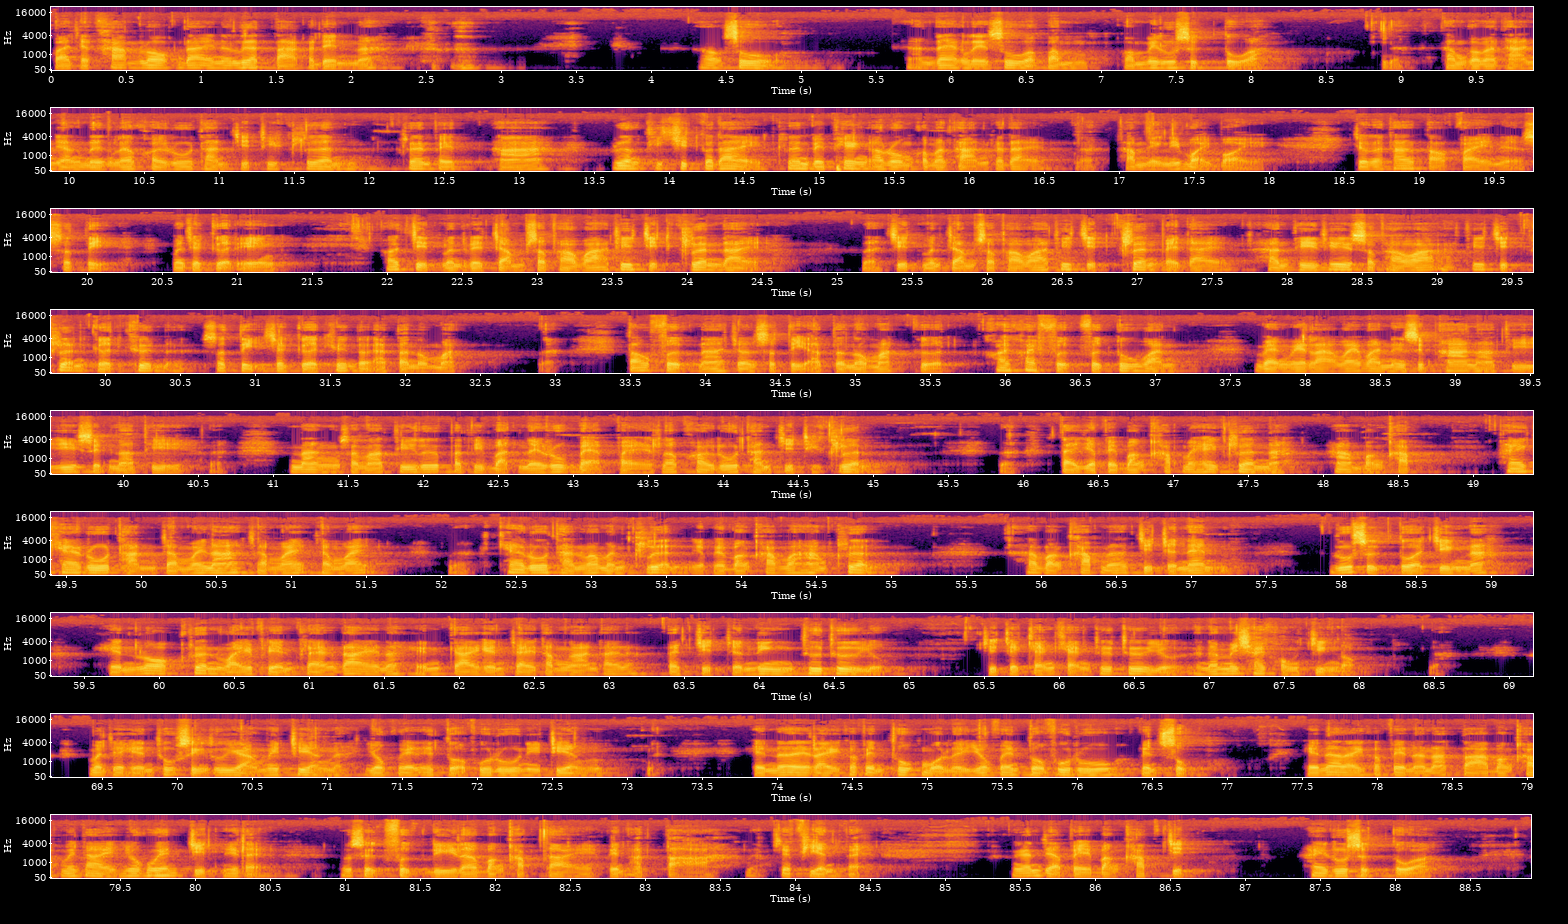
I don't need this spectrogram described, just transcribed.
กว่าจะข้ามโลกได้นะเลือดตากระเด็นนะต้องสู้ อันแรกเลยสู้กับความความไม่รู้สึกตัว ทำกรรมฐานอย่างหนึ่ง แล้วคอยรู้ทันจิตที่เคลื่อน เคลื่อนไปหาเรื่องที่คิดก็ได้ เคลื่อนไปเพ่งอารมณ์กรรมฐานก็ได้นะทำอย่างนี้บ่อยๆจนกระทั่งต่อไปเนี่ยสติมันจะเกิดเอง เพราะจิตมันไปจำสภาวะที่จิตเคลื่อนได้นะจิตมันจำสภาวะที่จิตเคลื่อนไปได้ ทันทีที่สภาวะที่จิตเคลื่อนเกิดขึ้น สติจะเกิดขึ้นโดยอัตโนมัตินะต้องฝึกนะจนสติอัตโนมัติเกิด ค่อยๆ ฝึกฝึกทุกวัน แบ่งเวลาไว้วันหนึ่งสิบห้านาทียี่สิบนาทีนั่งสมาธิหรือปฏิบัติในรูปแบบไป แล้วคอยรู้ทันจิตที่เคลื่อนนะแต่อย่าไปบังคับไม่ให้เคลื่อนนะห้ามบังคับ ให้แค่รู้ทันจำไว้นะจำไว้จำไว้นะแค่รู้ทันว่ามันเคลื่อนอย่าไปบังคับว่าห้ามเคลื่อน ถ้าบังคับนะจิตจะแน่น รู้สึกตัวจริงนะ เห็นโลกเคลื่อนไหวเปลี่ยนแปลงได้นะ เห็นกายเห็นใจทำงานได้นะแต่จิตจะนิ่งทื่อๆอยู่ จิตจะแข็งแข็งทื่อๆอยู่อันนั้นไม่ใช่ของจริงหรอกมันจะเห็นทุกสิ่งทุกอย่างไม่เที่ยงนะยกเว้นไอ้ตัวผู้รู้นี่เที่ยง เห็นอะไรก็เป็นทุกข์หมดเลย ยกเว้นตัวผู้รู้เป็นสุข เห็นอะไรก็เป็นอนัตตาบังคับไม่ได้ ยกเว้นจิตนี่แหละ รู้สึกฝึกดีแล้วบังคับได้เป็นอัตตาจะเพี้ยนไปงั้นอย่าไปบังคับจิต ให้รู้สึกตัว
